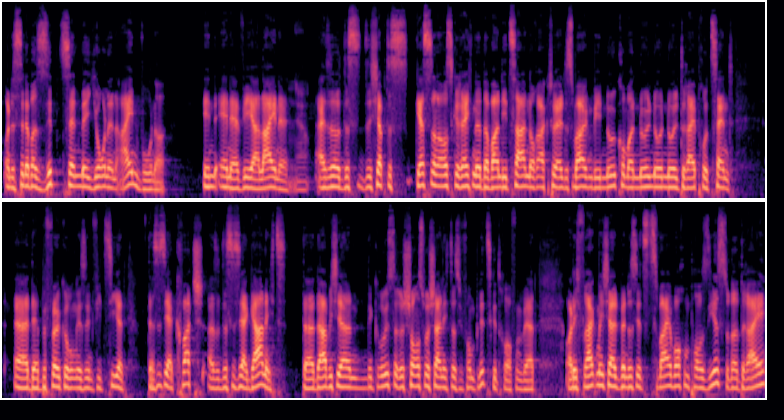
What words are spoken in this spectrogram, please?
und es sind aber 17 Millionen Einwohner in NRW alleine. Ja. Also das, ich habe das gestern ausgerechnet, da waren die Zahlen noch aktuell, das war irgendwie 0,0003 Prozent äh, der Bevölkerung ist infiziert. Das ist ja Quatsch. Also das ist ja gar nichts. Da, da habe ich ja eine größere Chance wahrscheinlich, dass ich vom Blitz getroffen werde. Und ich frage mich halt, wenn du es jetzt zwei Wochen pausierst oder drei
